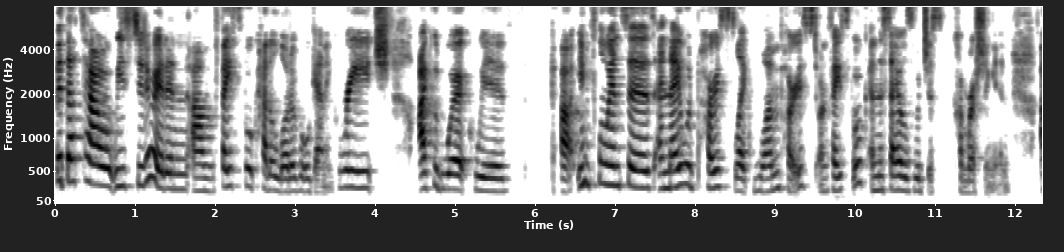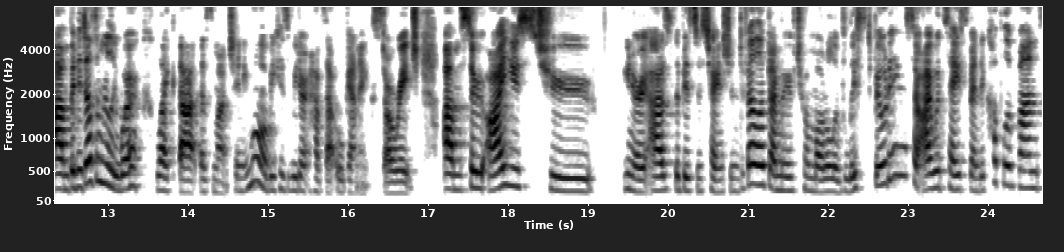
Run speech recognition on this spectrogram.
but that's how we used to do it. And um, Facebook had a lot of organic reach. I could work with uh, influencers and they would post like one post on Facebook and the sales would just come rushing in. Um, but it doesn't really work like that as much anymore because we don't have that organic style reach. Um, so I used to you know, as the business changed and developed, I moved to a model of list building. So I would say spend a couple of months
